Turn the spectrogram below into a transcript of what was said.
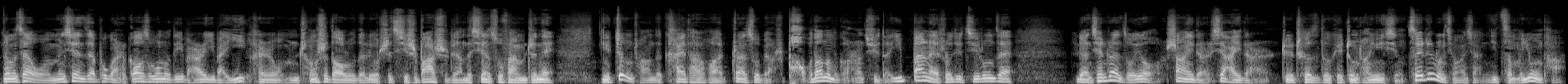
那么在我们现在不管是高速公路的一百二、一百一，还是我们城市道路的六十七、十八十这样的限速范围之内，你正常的开它的话，转速表是跑不到那么高上去的。一般来说，就集中在。两千转左右，上一点下一点，这个车子都可以正常运行。在这种情况下，你怎么用它，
